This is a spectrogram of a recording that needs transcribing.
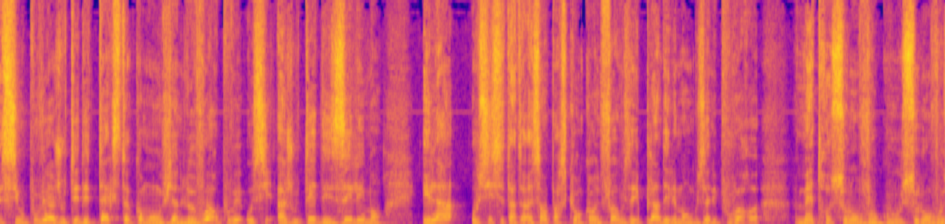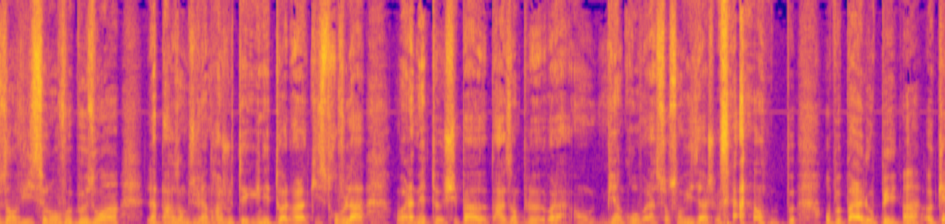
si vous pouvez ajouter des textes, comme on vient de le voir, vous pouvez aussi ajouter des éléments. Et là aussi, c'est intéressant parce qu'encore une fois, vous avez plein d'éléments que vous allez pouvoir mettre selon vos goûts, selon vos envies, selon vos besoins. Là, par exemple, je viens de rajouter une étoile, voilà, qui se trouve là. On va la mettre, je sais pas, par exemple, voilà, en bien gros, voilà, sur son visage. on peut, peut pas la louper, hein, ok?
